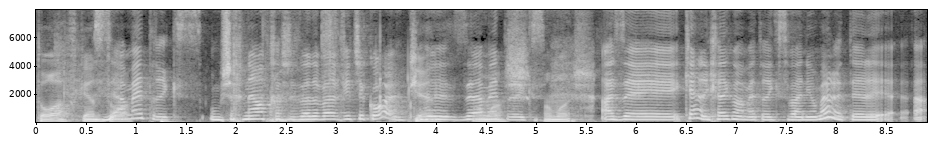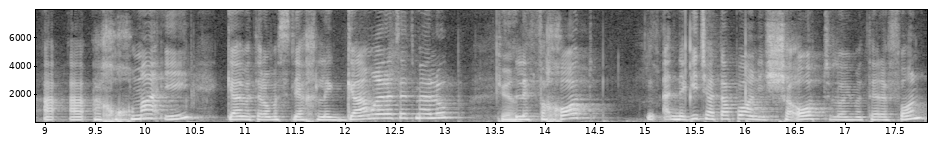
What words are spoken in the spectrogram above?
מטורף, כן, זה מטורף. המטריקס, הוא משכנע אותך שזה הדבר היחיד שקורה. כן, זה ממש, המטריקס. ממש. אז אה, כן, אני חלק מהמטריקס, ואני אומרת, אה, ה- ה- החוכמה היא, גם אם אתה לא מצליח לגמרי לצאת מהלופ, כן. לפחות, נגיד שאתה פה, אני שעות לא עם הטלפון.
